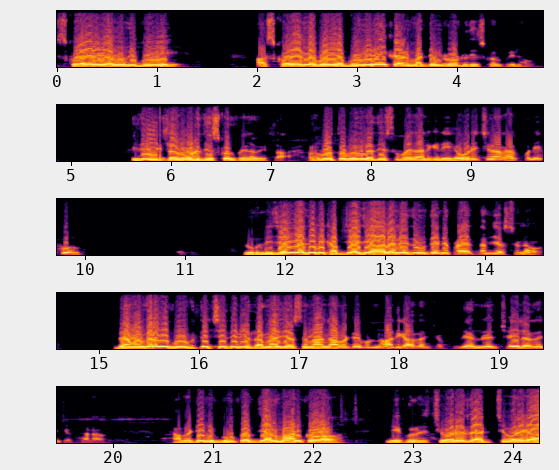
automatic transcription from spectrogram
స్క్వేర్గా ఉంది భూమి. ఆ స్క్వేర్లో పోయే భూమిని ఇక్కడ మధ్యన రోడ్డు తీసుకొని పోయినావు. ఇది ఇట్లా రోడ్డు తీసుకొని పోయినావు ఇట్లా. ప్రభుత్వ భూమిలో తీసుకుపోయేదానికి నీ ఎవరు ఇచ్చినారు హక్కు నీకు? నువ్వు నిజంగా దీన్ని కబ్జా చేయాలనేది నువ్వు దీన్ని ప్రయత్నం చేస్తున్నావు. మేమందరం గుర్తించి దీనికి ధర్నా చేస్తున్నాం కాబట్టి ఇప్పుడు నాది కాదని చెప్పు. నేను నేను చేయలేదని చెప్తున్నావు. కాబట్టి నీ భూ కబ్జాలు మానుకో. నీకు చివరి చివరిగా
